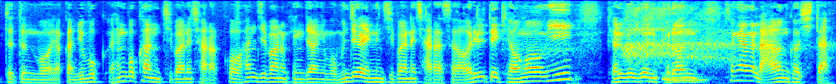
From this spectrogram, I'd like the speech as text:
어쨌든 뭐 약간 유복 행복한 집안에 자랐고 한 집안은 굉장히 뭐 문제가 있는 집안에 자라서 어릴 때 경험이 결국은 그런 성향을 낳은 것이다.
